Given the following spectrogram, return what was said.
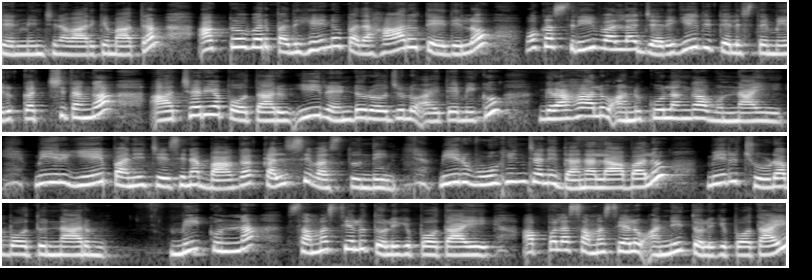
జన్మించిన వారికి మాత్రం అక్టోబర్ పదిహేను పదహారు తేదీలో ఒక స్త్రీ వల్ల జరిగేది తెలిస్తే మీరు ఖచ్చితంగా ఆశ్చర్యపోతారు. ఈ రెండు రోజులు అయితే మీకు గ్రహాలు అనుకూలంగా ఉన్నాయి. మీరు ఏ పని చేసినా బాగా కలిసి వస్తుంది. మీరు ఊహించని ధన లాభాలు మీరు చూడబోతున్నారు. మీకున్న సమస్యలు తొలగిపోతాయి. అప్పుల సమస్యలు అన్నీ తొలగిపోతాయి.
